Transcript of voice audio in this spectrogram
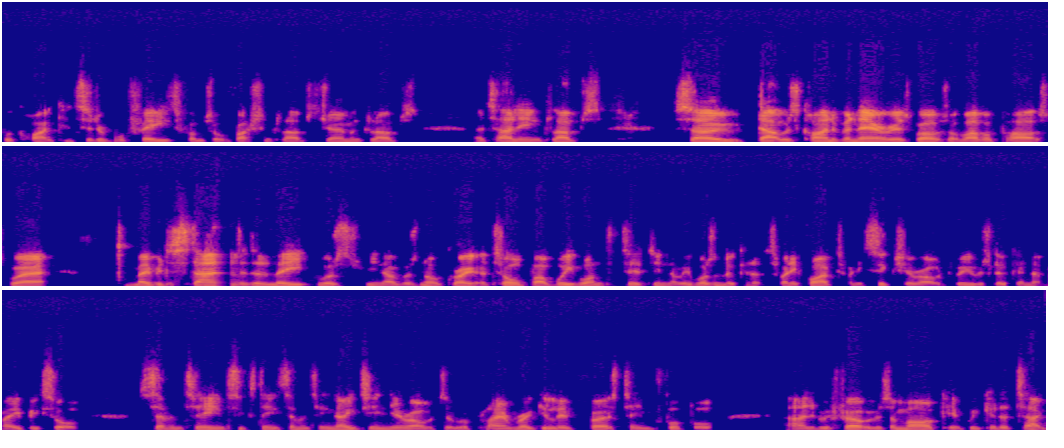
for quite considerable fees from sort of Russian clubs, German clubs, Italian clubs. So that was kind of an area as well, sort of other parts where maybe the standard of the league was you know was not great at all but we wanted you know we wasn't looking at 25 26 year olds. We was looking at maybe sort of 17 16 17 18 year olds that were playing regularly first team football. And we felt it was a market we could attack.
